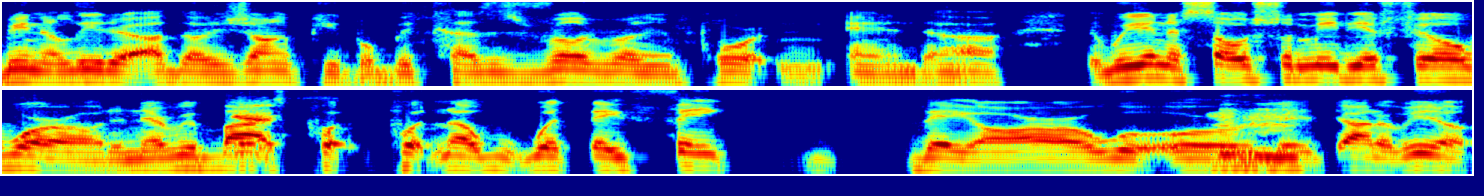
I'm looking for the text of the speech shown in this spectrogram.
being a leader of those young people because it's really, really important. And uh, we're in a social media filled world, and everybody's put, putting up what they think they are or, or mm-hmm. they're you know.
